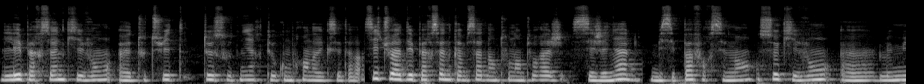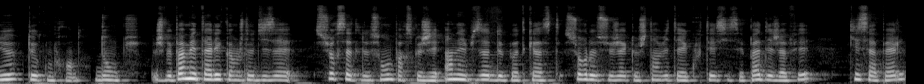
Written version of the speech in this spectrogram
les personnes qui vont euh, tout de suite te soutenir, te comprendre, etc. Si tu as des personnes comme ça dans ton entourage, c'est génial, mais c'est pas forcément ceux qui vont euh, le mieux te comprendre. Donc, je vais pas m'étaler comme je le disais sur cette leçon parce que j'ai un épisode de podcast sur le sujet que je t'invite à écouter si c'est pas déjà fait, qui s'appelle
